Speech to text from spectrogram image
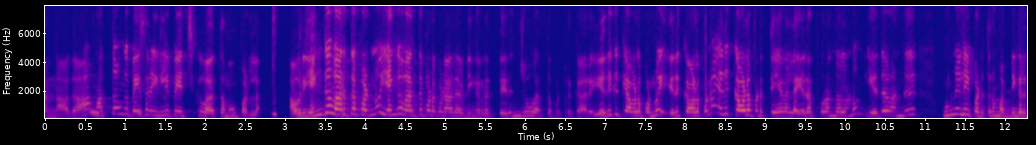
அண்ணாதான் மத்தவங்க பேசுற இழி பேச்சுக்கு வருத்தமும் படல. அவர் எங்க வருத்தப்படணும் எங்க வருத்தப்படக்கூடாது அப்படிங்கறத தெரிஞ்சும் வருத்தப்பட்டிருக்காரு. எதுக்கு கவலைப்படணும் எதுக்கு கவலைப்படணும் எதுக்கு கவலைப்பட தேவையில்லை. எதை புறந்தள்ளணும் எதை வந்து முன்னிலைப்படுத்தணும் அப்படிங்கிற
